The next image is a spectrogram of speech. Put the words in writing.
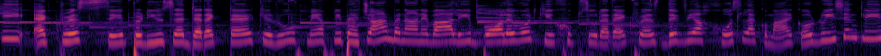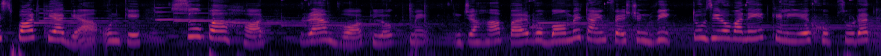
की एक्ट्रेस से प्रोड्यूसर डायरेक्टर के रूप में अपनी पहचान बनाने वाली बॉलीवुड की खूबसूरत एक्ट्रेस दिव्या खोसला कुमार को रिसेंटली स्पॉट किया गया उनके super hot ram walk look में, जहाँ पर वो बॉम्बे टाइम फ़ैशन वीक 2018 के लिए खूबसूरत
